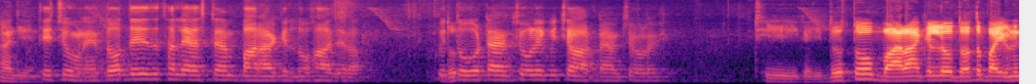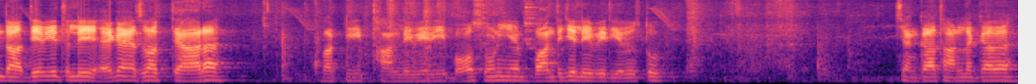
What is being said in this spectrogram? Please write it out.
ਹਾਂਜੀ ਹਾਂਜੀ। ਤੇ ਝੋਣੇ ਦੁੱਧ ਇਹਦੇ ਥੱਲੇ ਇਸ ਟਾਈਮ 12 ਕਿਲੋ ਹਾਜ਼ਰ ਆ ਕੋਈ ਦੋ ਟਾਈਮ ਚੋਲੇ ਕੋਈ ਚਾਰ ਟਾਈਮ ਚੋਲੇ। ਠੀਕ ਹੈ ਜੀ। ਦੋਸਤੋ 12 ਕਿਲੋ ਦੁੱਧ ਬਾਈ ਹੁਣੀ ਦੱਸਦੇ ਆ ਵੀ ਇਹ ਥੱਲੇ ਹੈਗਾ ਇਸ ਵਕਤ ਤਿਆਰ ਆ। ਬਾਕੀ ਥਣ ਲੇਵੇ ਦੀ ਬਹੁਤ ਸੋਹਣੀ ਹੈ ਬੰਦ ਜੇ ਲੇਵੇ ਦੀ ਆ ਦੋਸਤੋ। ਚੰਗਾ ਥਣ ਲੱਗਾ ਵਾ।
